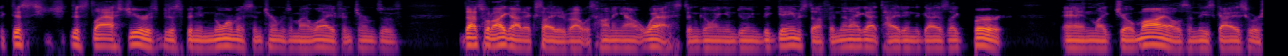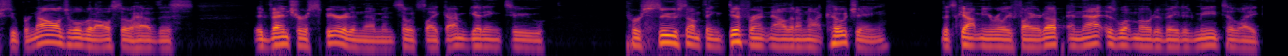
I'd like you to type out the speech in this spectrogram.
like this this last year has just been enormous in terms of my life, in terms of that's what I got excited about was hunting out west and going and doing big game stuff. And then I got tied into guys like Bert and like Joe Miles and these guys who are super knowledgeable, but also have this adventurous spirit in them and so it's like i'm getting to pursue something different now that i'm not coaching that's got me really fired up and that is what motivated me to like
